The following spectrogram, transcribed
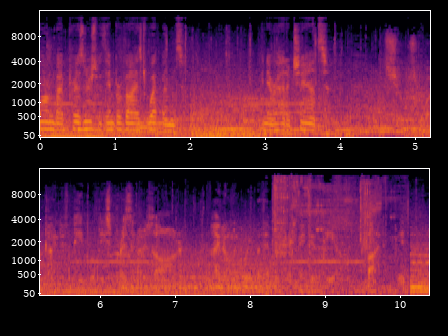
Swarmed by prisoners with improvised weapons. We never had a chance. It Shows you what kind of people these prisoners are. I don't agree with everything they do here, but it...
